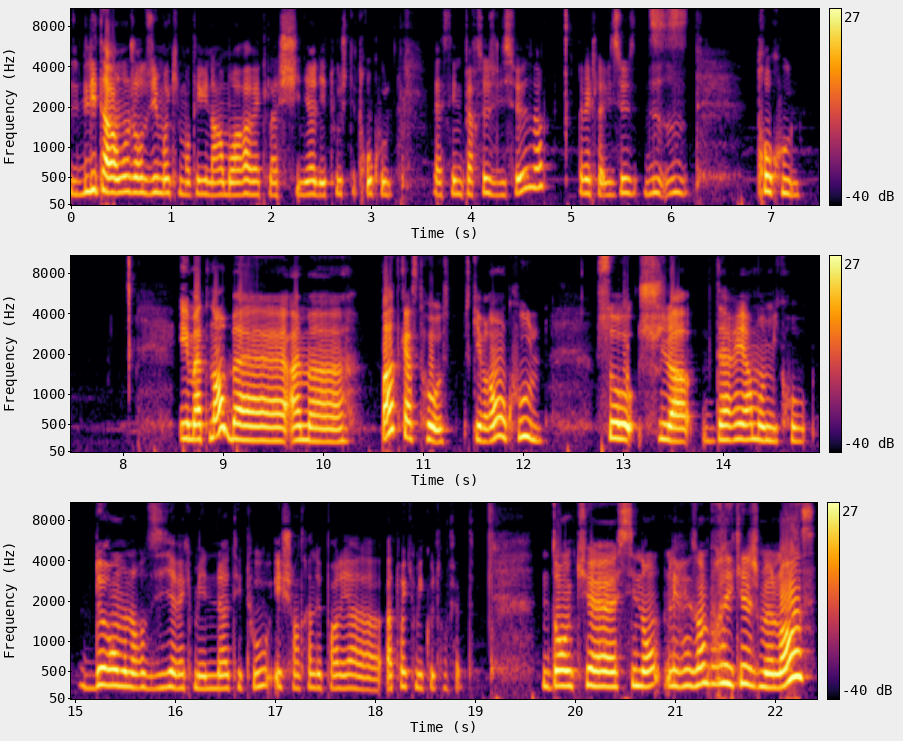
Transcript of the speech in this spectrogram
Littéralement, aujourd'hui, moi qui montais une armoire avec la chignole et tout, j'étais trop cool. c'est une perceuse visseuse, là, avec la visseuse. trop cool. Et maintenant, ben, I'm a podcast host, ce qui est vraiment cool. So, je suis là, derrière mon micro, devant mon ordi, avec mes notes et tout, et je suis en train de parler à toi qui m'écoutes, en fait. Donc, euh, sinon, les raisons pour lesquelles je me lance,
